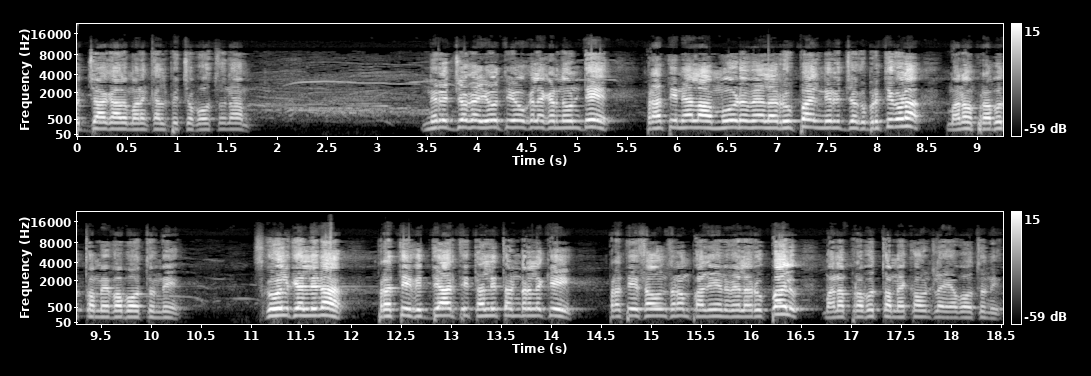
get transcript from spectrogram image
ఉద్యోగాలు మనం కల్పించబోతున్నాం. నిరుద్యోగ యువతి యువకులు ఎక్కడ ఉంటే ప్రతి నెల మూడు వేల రూపాయల నిరుద్యోగ వృత్తి కూడా మనం ప్రభుత్వం ఇవ్వబోతుంది. స్కూల్కి వెళ్ళిన ప్రతి విద్యార్థి తల్లిదండ్రులకి ప్రతి సంవత్సరం పదిహేను వేల రూపాయలు మన ప్రభుత్వం అకౌంట్లో ఇవ్వబోతుంది.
